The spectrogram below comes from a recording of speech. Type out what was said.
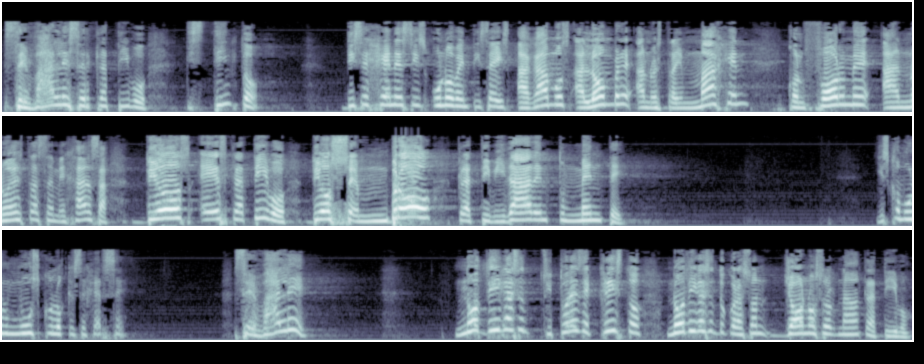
Se vale ser creativo. Distinto. Dice Génesis 1.26, hagamos al hombre a nuestra imagen conforme a nuestra semejanza. Dios es creativo. Dios sembró creatividad en tu mente. Y es como un músculo que se ejerce. Se vale. No digas, si tú eres de Cristo, no digas en tu corazón, yo no soy nada creativo.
